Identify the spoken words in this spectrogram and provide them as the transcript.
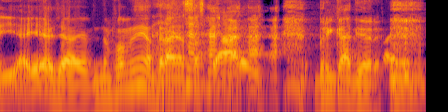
e aí já não vamos nem entrar nessa seara aí. Brincadeira. Mas,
